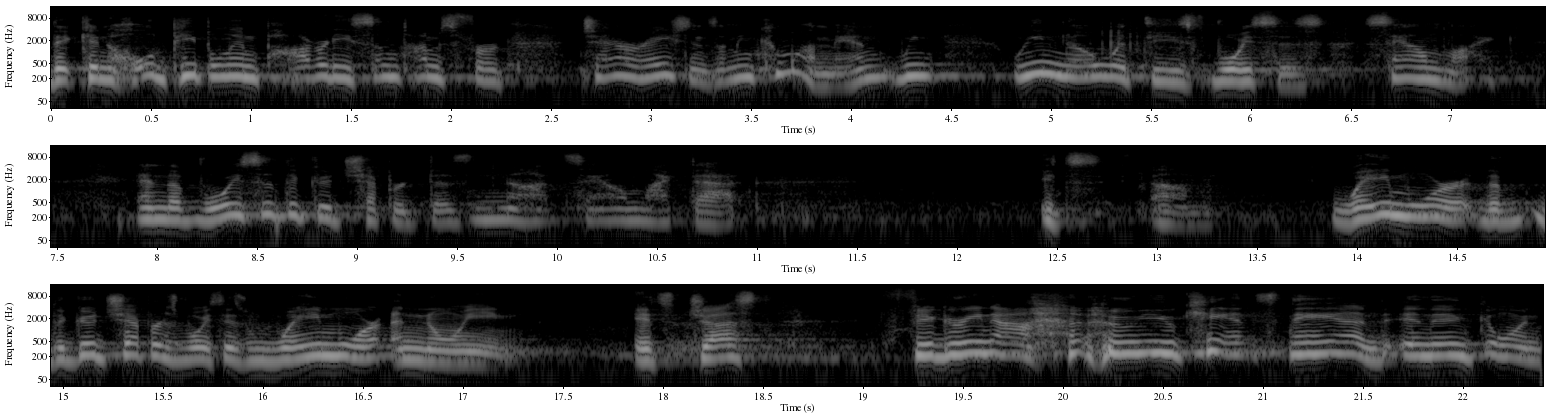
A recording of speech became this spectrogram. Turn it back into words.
that can hold people in poverty sometimes for generations. I mean, come on, man. We, we know what these voices sound like. And the voice of the Good Shepherd does not sound like that. It's um, way more, the, the Good Shepherd's voice is way more annoying. It's just figuring out who you can't stand and then going,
